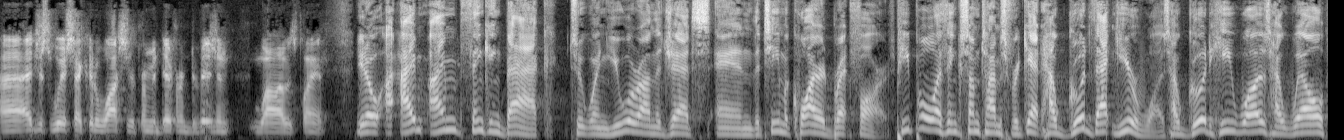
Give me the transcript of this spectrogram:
Uh, I just wish I could have watched it from a different division while I was playing. You know, I, am I'm thinking back to when you were on the Jets and the team acquired Brett Favre. People, I think, sometimes forget how good that year was, how good he was, how well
